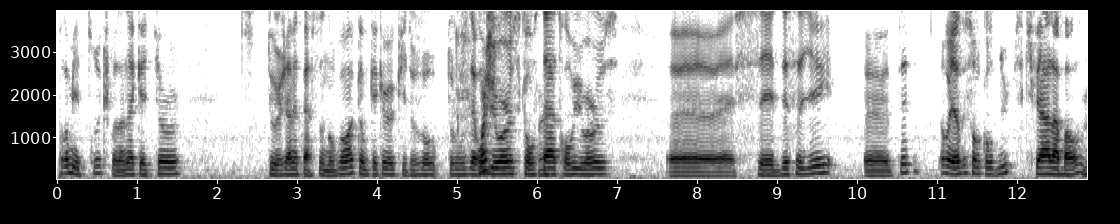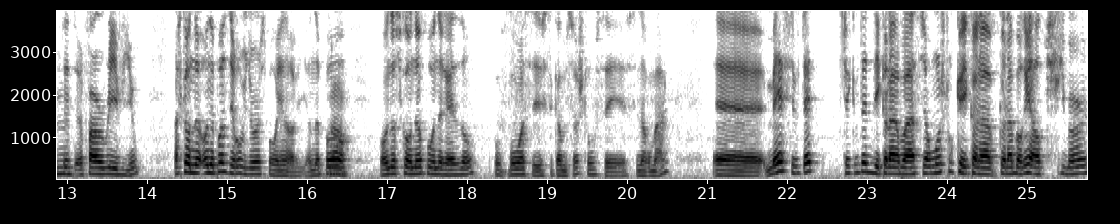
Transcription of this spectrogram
premier truc que je peux donner à quelqu'un touche jamais personne, donc vraiment comme quelqu'un qui est toujours, toujours zéro Moi, je- viewers, constat, trop viewers, euh, c'est d'essayer euh, peut-être regarder son contenu, ce qu'il fait à la base, Mm. peut-être faire un review. Parce qu'on n'a on a pas zéro viewers pour rien dans la vie. On a pas. On a ce qu'on a pour une raison. Pour, pour moi, c'est comme ça, je trouve que c'est normal. Euh, mais c'est peut-être. checker peut-être des collaborations. Moi, je trouve que colla- collaborer entre streamers,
